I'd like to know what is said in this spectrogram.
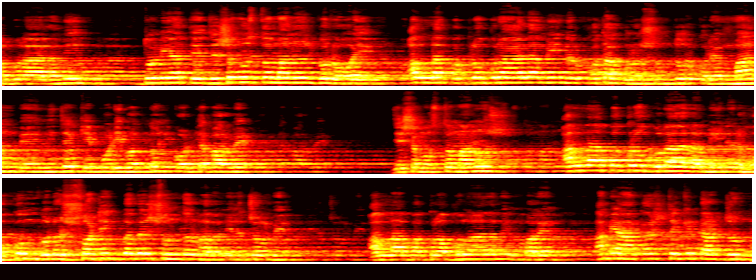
রব্বুল আলামিন দুনিয়াতে যে সমস্ত মানুষগুলো আল্লাহ আলামিনের কথাগুলো সুন্দর করে মানবে, নিজেকে পরিবর্তন করতে পারবে। যে সমস্ত মানুষ আল্লাহ পাক রব্বুল আলামিনের হুকুমগুলো সঠিকভাবে, সুন্দরভাবে মেনে চলবে। আল্লাহ পাক রব্বুল আলামিন বলেন, আমি আকাশ থেকে তার জন্য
